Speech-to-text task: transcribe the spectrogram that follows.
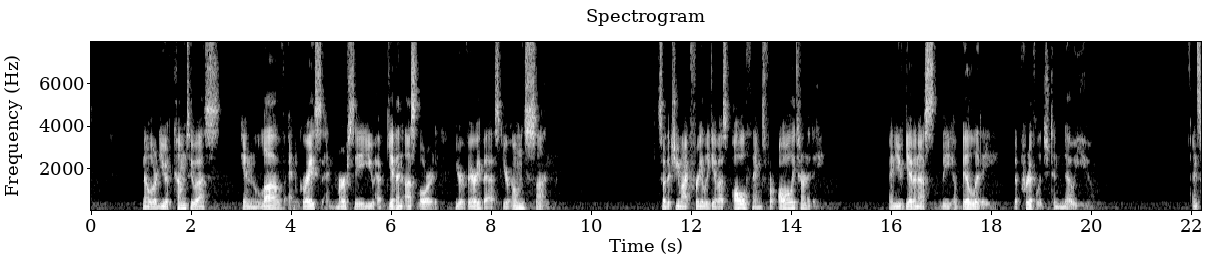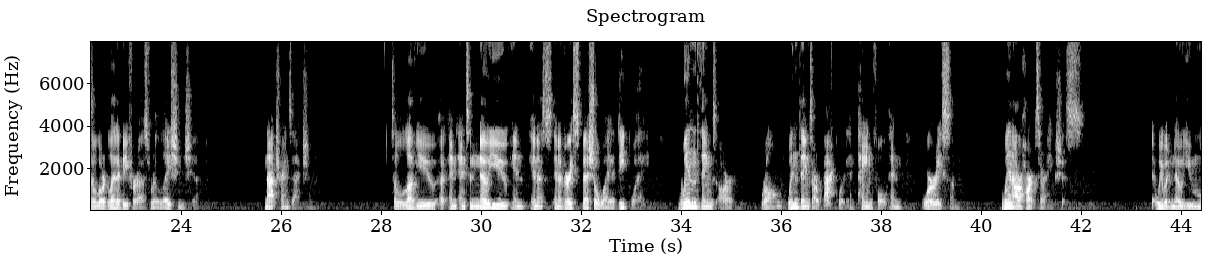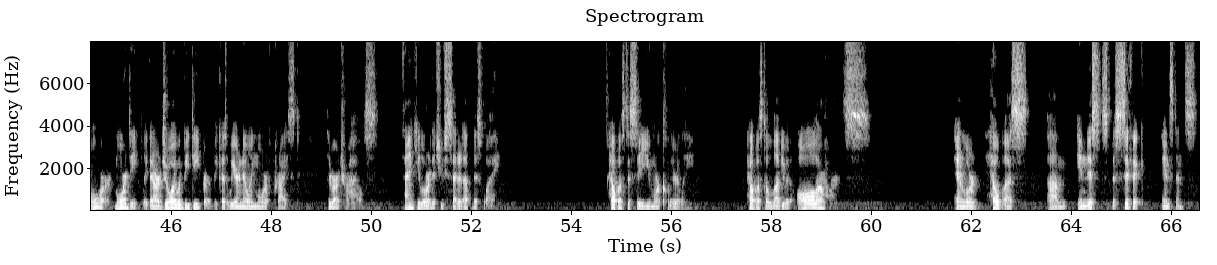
No, Lord, you have come to us in love and grace and mercy. You have given us, Lord, your very best, your own Son, so that you might freely give us all things for all eternity. And you've given us the ability the privilege to know you. And so, Lord, let it be for us relationship, not transaction. To love you uh, and, and to know you in, in, a, in a very special way, a deep way, when things are wrong, when things are backward and painful and worrisome, when our hearts are anxious that we would know you more, more deeply, that our joy would be deeper because we are knowing more of Christ through our trials. Thank you, Lord, that you've set it up this way. Help us to see you more clearly. Help us to love you with all our hearts. And Lord, help us um, in this specific instance,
